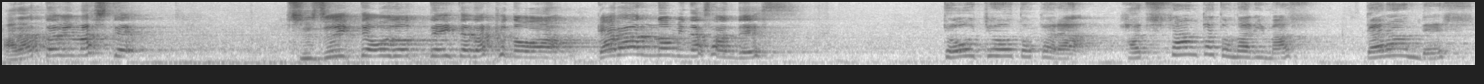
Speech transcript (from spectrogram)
改めまして続いて踊っていただくのはガランの皆さんです。東京都から初参加となりますガランです。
